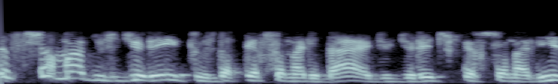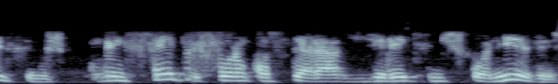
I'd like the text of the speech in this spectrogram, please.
esses chamados direitos da personalidade, direitos personalíssimos, nem sempre foram considerados direitos indisponíveis,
